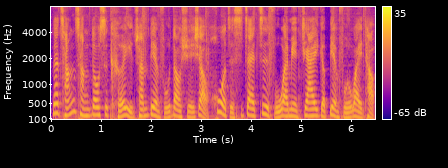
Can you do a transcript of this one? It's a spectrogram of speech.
那常常都是可以穿便服到学校，或者是在制服外面加一个便服外套，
